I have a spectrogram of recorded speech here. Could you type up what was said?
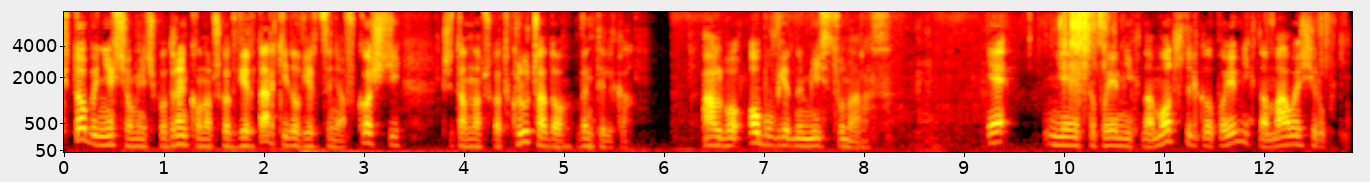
Kto by nie chciał mieć pod ręką na przykład wiertarki do wiercenia w kości, czy tam na przykład klucza do wentylka. Albo obu w jednym miejscu naraz. Nie, nie jest to pojemnik na mocz, tylko pojemnik na małe śrubki.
